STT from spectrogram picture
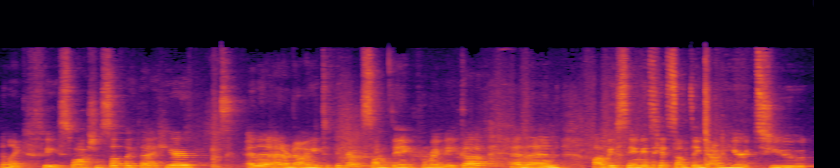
and like face wash and stuff like that here. And then I don't know, I need to figure out something for my makeup. And then obviously I need to get something down here to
